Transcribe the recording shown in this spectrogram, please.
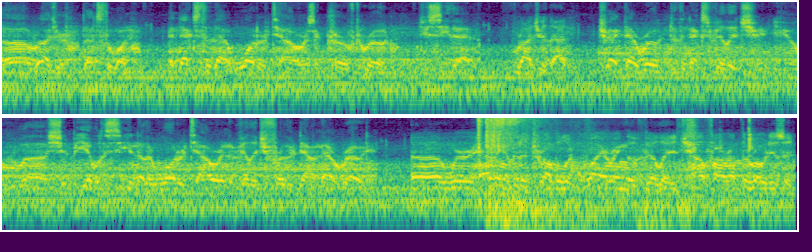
Uh, roger. That's the one. And next to that water tower is a curved road. Do you see that? Roger that. Track that road into the next village. You uh, should be able to see another water tower in the village further down that road. Uh, we're having a bit of trouble acquiring How far up the road is it?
